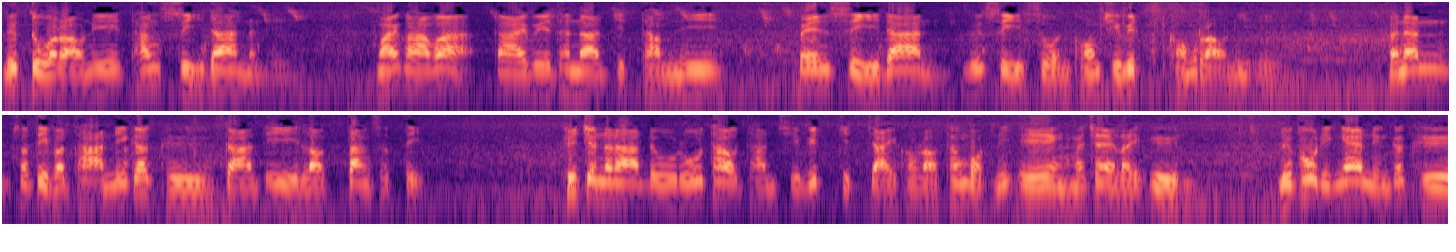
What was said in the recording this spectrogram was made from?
หรือตัวเรานี้ทั้งสี่ด้านนั่นเอง หมายความว่ากายเวทนาจิตธรรมนี้ เป็นสี่ด้านหรือสี่ส่วนของชีวิตของเรานี้เอง เพราะนั้นสติปัฏฐานนี้ก็คือการที่เราตั้งสติ พิจารณาดูรู้เท่าทันชีวิตจิตใจของเราทั้งหมดนี้เองไม่ใช่อะไรอื่น หรือพูดอีกแง่หนึ่งก็คือ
